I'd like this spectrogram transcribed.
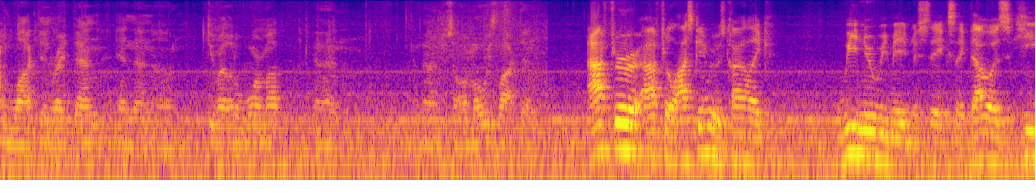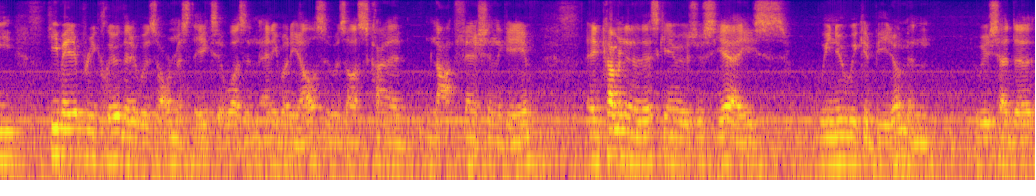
I'm locked in right then, and then um, do my little warm up, and then, and then I'm just I'm always locked in. After after last game, it was kind of like we knew we made mistakes. Like that was he he made it pretty clear that it was our mistakes. It wasn't anybody else. It was us kind of not finishing the game. And coming into this game, it was just yeah, he's we knew we could beat him, and we just had to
